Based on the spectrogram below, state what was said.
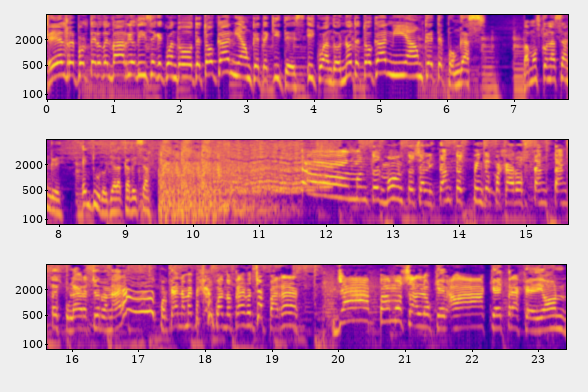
El reportero del barrio dice que cuando te toca, ni aunque te quites. Y cuando no te toca, ni aunque te pongas. Vamos con la sangre, en Duro y la cabeza. Montes, montes, alicantes, pintos, pájaros, cantantes, culebras, chirroneras. ¿Por qué no me pegan cuando traigo chaparreras? Ya vamos a lo que... ¡Ah, qué tragedión!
